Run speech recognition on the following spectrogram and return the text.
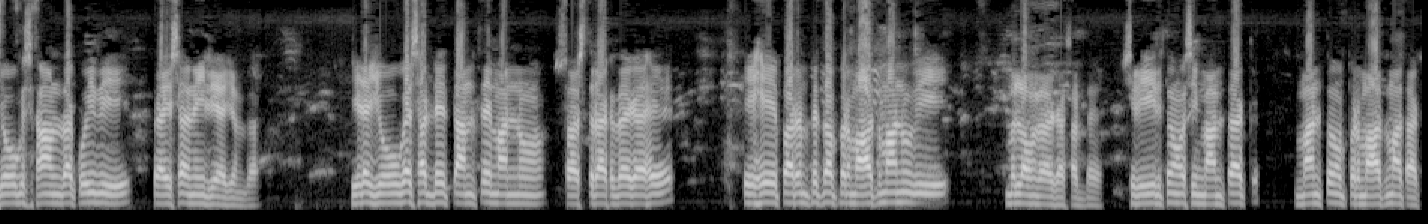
ਯੋਗ ਸਿਖਾਉਣ ਦਾ ਕੋਈ ਵੀ ਪੈਸਾ ਨਹੀਂ ਲਿਆ ਜਾਂਦਾ। ਜਿਹੜਾ ਯੋਗ ਹੈ, ਸਾਡੇ ਤਨ ਤੇ ਮਨ ਨੂੰ ਸਵਸਥ ਰੱਖਦਾ ਹੈਗਾ ਇਹ। ਇਹ ਪਰਮਪਿਤਾ ਪਰਮਾਤਮਾ ਨੂੰ ਵੀ ਮਿਲਾਉਂਦਾ ਹੈਗਾ ਸਾਡਾ। ਸਰੀਰ ਤੋਂ ਅਸੀਂ ਮਨ ਤੱਕ ਮਨ ਤੋਂ ਪਰਮਾਤਮਾ ਤੱਕ।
